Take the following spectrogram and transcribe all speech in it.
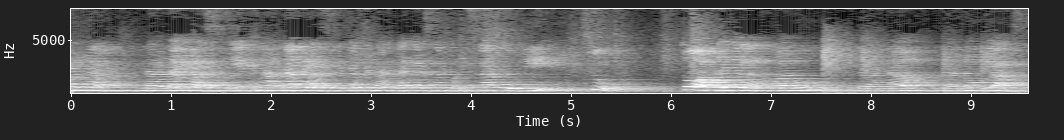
મહિના નાના ક્લાસ એક નાના ક્લાસ એટલે આપણે નાના ક્લાસના પૈસા શોધીશું તો આપણે લખવાનું નાના, નાનો ક્લાસ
